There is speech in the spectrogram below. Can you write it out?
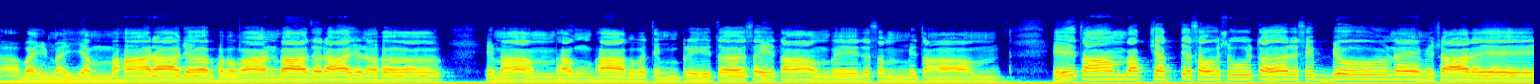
वै मह्यं महाराज भगवान् बादरायणः इमां भङ् भागवतीं प्रीतसहितां वेदसंहिताम् एतां वक्षत्यसौ सूतऋषिभ्यो नैमिषालये।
